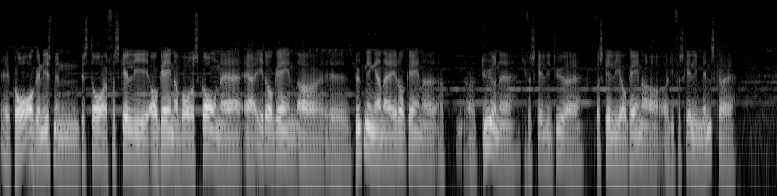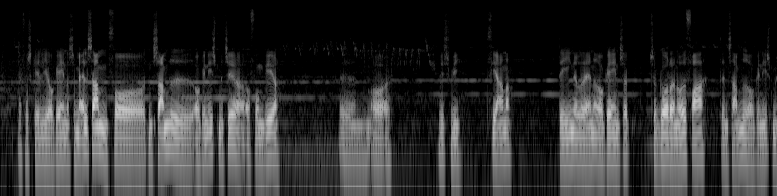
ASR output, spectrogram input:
Øh, gårdorganismen består af forskellige organer, hvor skoven er, er et organ, og øh, bygningerne er et organ, og, og, og dyrene, de forskellige dyr er forskellige organer, og, og de forskellige mennesker er, er forskellige organer, som alle sammen får den samlede organisme til at fungere. Øh, og hvis vi fjerner det ene eller det andet organ, så, så går der noget fra den samlede organisme.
